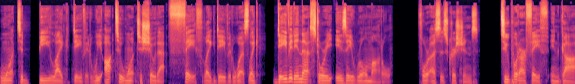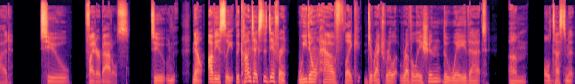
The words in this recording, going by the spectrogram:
want to be like David. We ought to want to show that faith like David was. Like David in that story is a role model for us as Christians to put our faith in God to fight our battles. To now, obviously, the context is different. We don't have like direct re- revelation the way that um, Old Testament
